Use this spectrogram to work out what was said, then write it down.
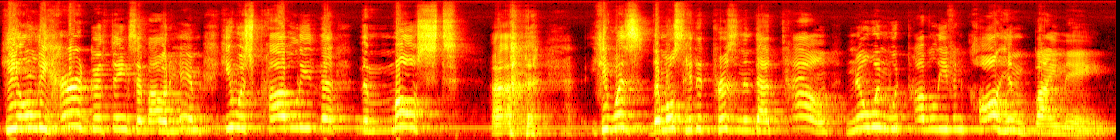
He only heard good things about him. He was probably the, the most, uh, he was the most hated person in that town. No one would probably even call him by name.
